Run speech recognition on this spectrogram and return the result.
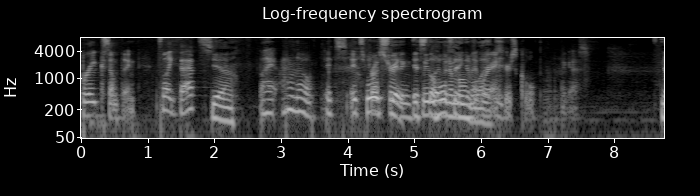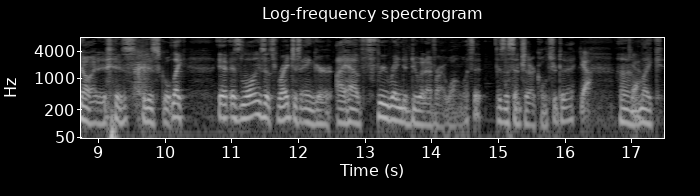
break something. It's like that's yeah I, I don't know. It's it's Well, it's the- frustrating. it's we the live whole in a thing of, moment where anger's cool. I guess. No, it is. It is cool. Like, if, as long as it's righteous anger, I have free rein to do whatever I want with it. Is essentially our culture today. Yeah. Um, Yeah. Like,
